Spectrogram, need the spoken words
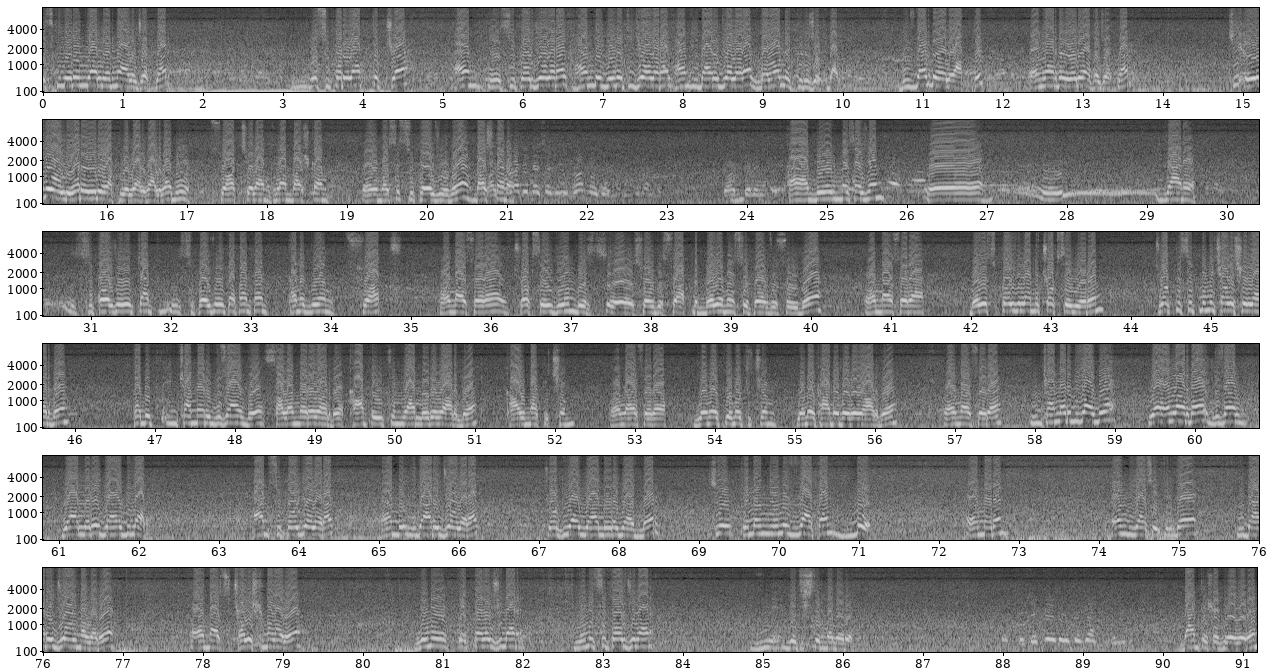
eskilerin yerlerini alacaklar. Bu sporu yaptıkça hem e, sporcu olarak hem de yönetici olarak hem idareci olarak devam ettirecekler. Bizler de öyle yaptık. Onlar da öyle yapacaklar. Ki öyle oluyor, öyle yapıyorlar galiba. Bu Suat Çelen falan başkan olması sporcuydu. Başkan. Başkana bir mesajınız var mı hocam? Ha, bir mesajım eee, e, yani sporculuk, yap- sporculuk yaparken tanıdığım Suat ondan sonra çok sevdiğim bir e, şeydi Suat'lı Bolu'nun sporcusuydu. Ondan sonra Bolu sporcularını çok seviyorum. Çok disiplinli çalışırlardı. Tabi imkanları güzeldi salonları vardı kamp eğitim yerleri vardı kalmak için. Ondan sonra yemek yemek için yemekhaneleri vardı. Ondan sonra imkanları güzeldi ve onlar da güzel yerlere geldiler. Hem sporcu olarak hem de idareci olarak çok güzel yerlere geldiler. Ki temennimiz zaten bu. Onların en güzel şekilde idareci olmaları ondan çalışmaları yeni teknolojiler yeni sporcular yetiştirmeleri Teşekkür ederiz hocam. ben teşekkür ederim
